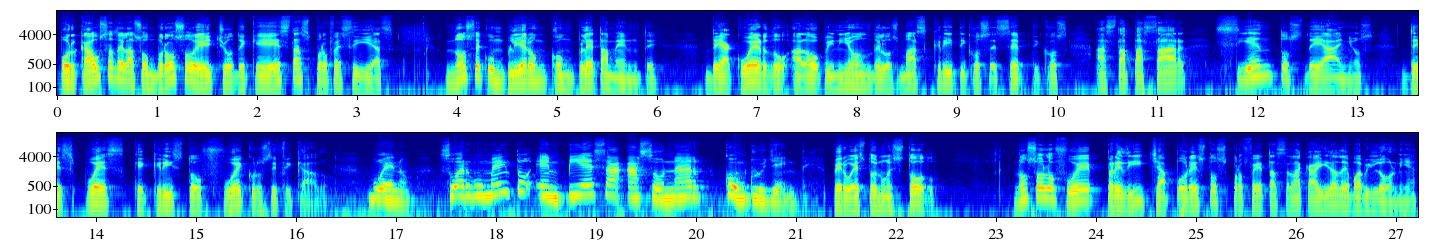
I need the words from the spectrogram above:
Por causa del asombroso hecho de que estas profecías no se cumplieron completamente de acuerdo a la opinión de los más críticos escépticos hasta pasar cientos de años después que Cristo fue crucificado. Bueno, su argumento empieza a sonar concluyente. Pero esto no es todo. No solo fue predicha por estos profetas la caída de Babilonia,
